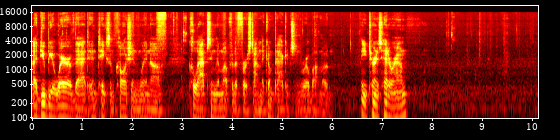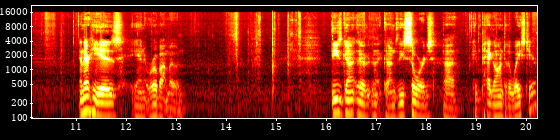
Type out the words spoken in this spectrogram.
uh, do be aware of that and take some caution when uh, collapsing them up for the first time they come packaged in robot mode. Then you turn his head around. And there he is in robot mode. These gun, uh, guns, these swords, uh, can peg onto the waist here.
